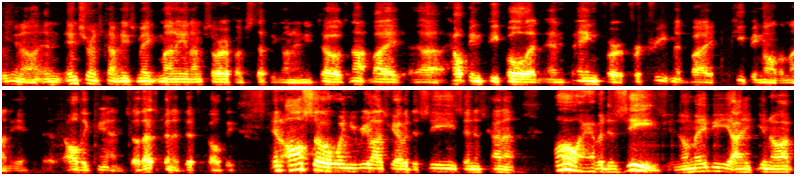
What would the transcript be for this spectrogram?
you know, and insurance companies make money. And I'm sorry if I'm stepping on any toes, not by uh, helping people and, and paying for for treatment by keeping all the money all they can. So that's been a difficulty. And also when you realize you have a disease and it's kind of oh, I have a disease. You know, maybe I, you know,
